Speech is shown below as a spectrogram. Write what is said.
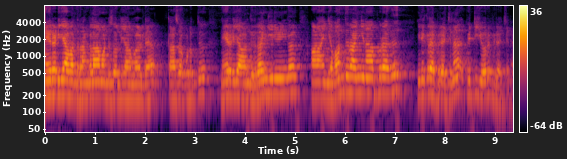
நேரடியாக வந்துடுறாங்களாம்னு சொல்லி அவங்கள்ட்ட காசை கொடுத்து நேரடியாக வந்து இறங்கிடுவீங்கள். ஆனால் இங்கே வந்து இறங்கினா பிறகு இருக்கிற பிரச்சனை பெட்டிக்கு ஒரு பிரச்சனை.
